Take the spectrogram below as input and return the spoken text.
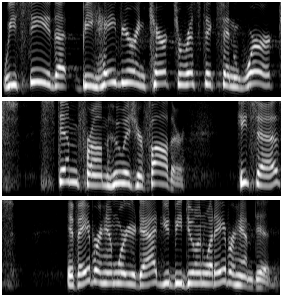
we see that behavior and characteristics and works stem from who is your Father. He says, if Abraham were your dad, you'd be doing what Abraham did.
